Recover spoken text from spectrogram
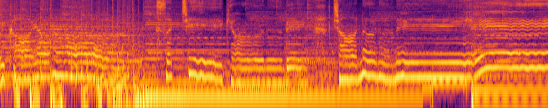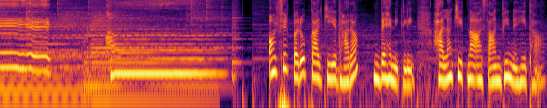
विखाया। सच्चे ज्ञान दे ने। हाँ। और फिर परोपकार की ये धारा बह निकली। हालाँकि इतना आसान भी नहीं था।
